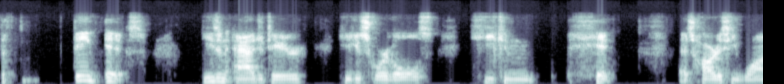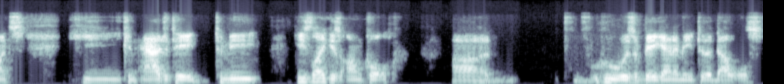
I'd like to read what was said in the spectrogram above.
the thing is, he's an agitator. He can score goals. He can hit as hard as he wants. He can agitate. To me, he's like his uncle. Uh, who was a big enemy to the Devils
